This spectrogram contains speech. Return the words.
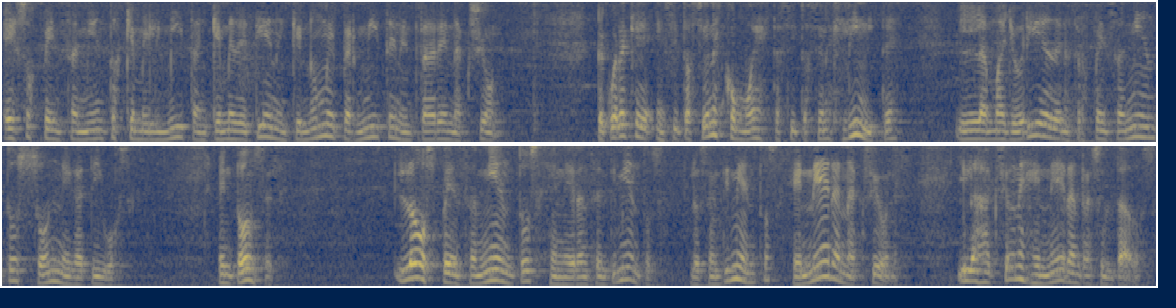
esos pensamientos que me limitan, que me detienen, que no me permiten entrar en acción. Recuerda que en situaciones como estas, situaciones límite, la mayoría de nuestros pensamientos son negativos. Entonces, los pensamientos generan sentimientos, los sentimientos generan acciones y las acciones generan resultados.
